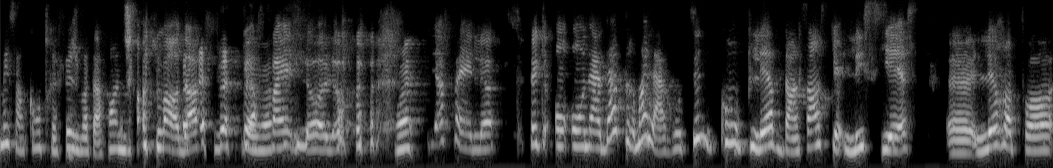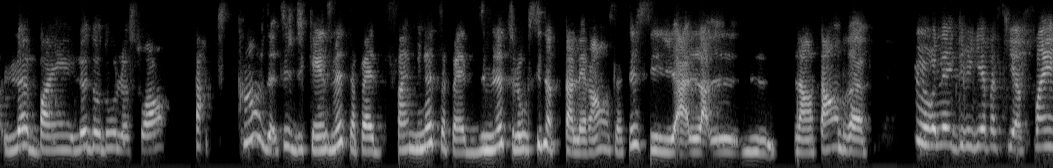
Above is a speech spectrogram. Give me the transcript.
mais il s'en contrefiche, je vais t'apprendre un changement d'heure. il a faim là, là. Il a faim là. Fait qu'on on adapte vraiment la routine complète dans le sens que les siestes, euh, le repas, le bain, le dodo le soir, par petite tranche de, tu sais, je dis 15 minutes, ça peut être 5 minutes, ça peut être 10 minutes. C'est là aussi notre tolérance. tu sais, si l'entendre hurler, griller parce qu'il a faim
